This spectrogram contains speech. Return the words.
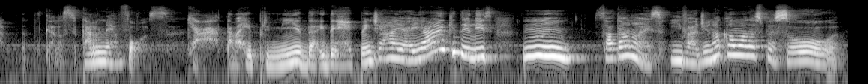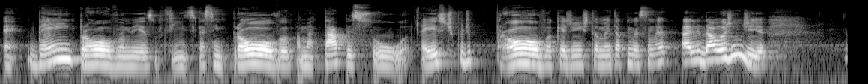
que elas ficaram nervosas, que ah, tava reprimida e de repente, ai, ai, ai, que delícia. Hum, Satanás invadindo a cama das pessoas. É, bem prova mesmo, física, assim, prova a matar a pessoa. É esse tipo de prova que a gente também tá começando a lidar hoje em dia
